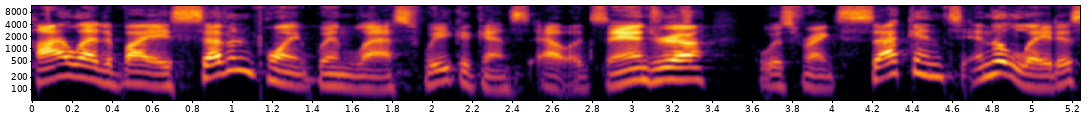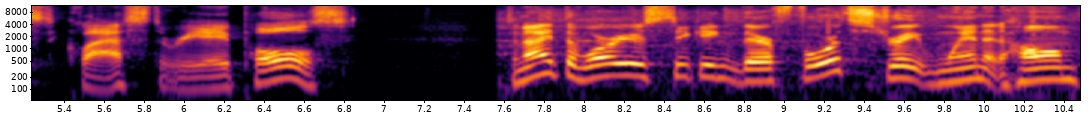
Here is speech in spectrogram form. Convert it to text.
highlighted by a seven-point win last week against Alexandria, who was ranked second in the latest Class 3A polls. Tonight, the Warriors seeking their fourth straight win at home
